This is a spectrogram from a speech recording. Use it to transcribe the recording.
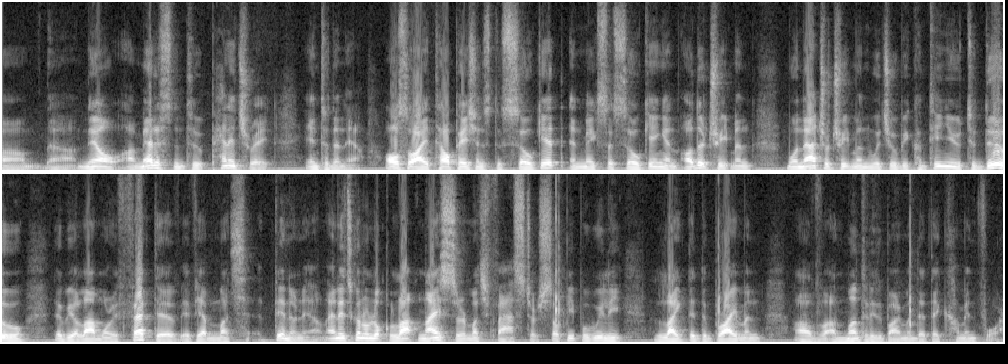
um, uh, nail uh, medicine to penetrate into the nail. Also, I tell patients to soak it and makes the soaking and other treatment, more natural treatment, which you'll be continue to do, they'll be a lot more effective if you have much thinner nail. And it's going to look a lot nicer, much faster. So people really like the debridement of a monthly debridement that they come in for.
